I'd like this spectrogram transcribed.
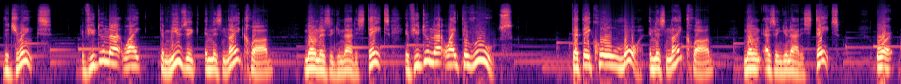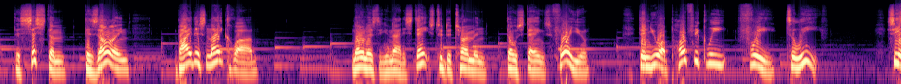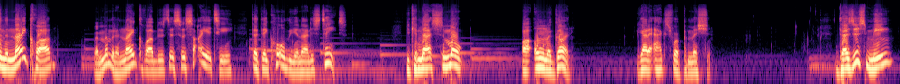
the drinks, if you do not like the music in this nightclub, known as the United States, if you do not like the rules that they call law in this nightclub known as the United States, or the system designed by this nightclub known as the United States to determine those things for you, then you are perfectly free to leave. See, in the nightclub, remember the nightclub is the society that they call the United States. You cannot smoke or own a gun. You got to ask for permission. Does this mean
